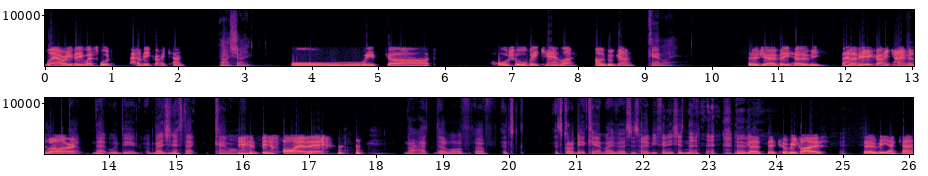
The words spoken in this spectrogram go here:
Lowry v Westwood. That'll be a great game. ah, Shane, Oh, we've got Horschel v Cantlay. Another good game. Cantlay. Sergio v Herbie. That'll be a great game as well, I that, that would be a. Imagine if that came off. a bit of fire there. No, I, oh, well, I've, I've, it's it's got to be a Cantlay versus Herbie finish, isn't it? Herbie, Uh, it could be close. Herbie, okay.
